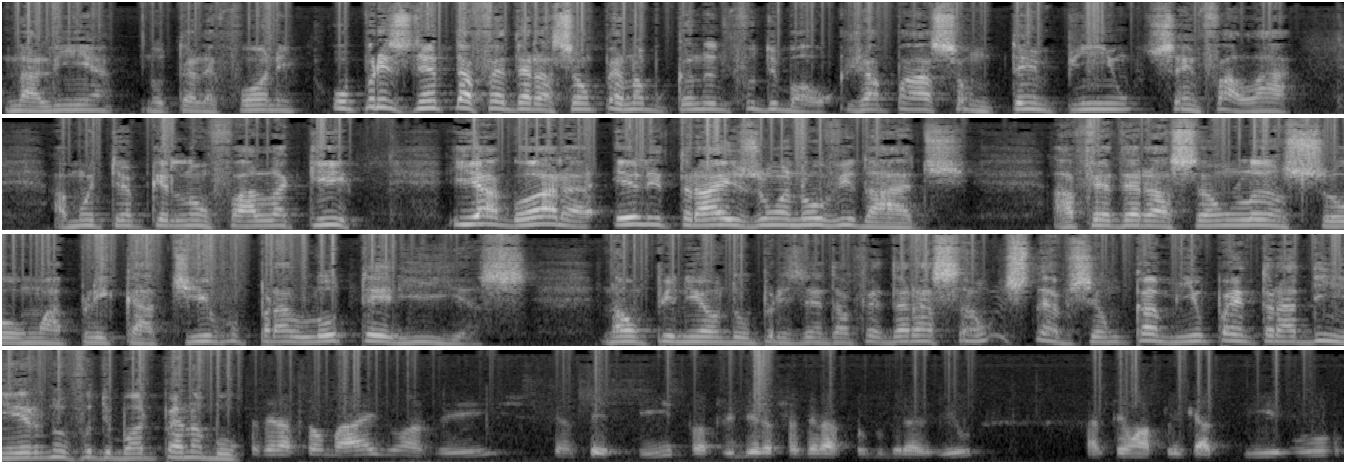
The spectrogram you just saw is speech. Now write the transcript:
na linha, no telefone, o presidente da Federação Pernambucana de Futebol, que já passa um tempinho sem falar. Há muito tempo que ele não fala aqui. E agora ele traz uma novidade. A federação lançou um aplicativo para loterias. Na opinião do presidente da federação, isso deve ser um caminho para entrar dinheiro no futebol de Pernambuco. A federação, mais uma vez, se antecipa, a primeira federação do Brasil a ter um aplicativo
